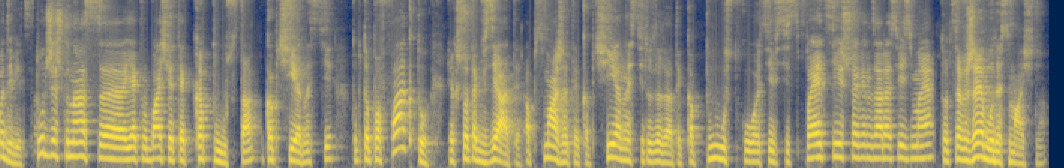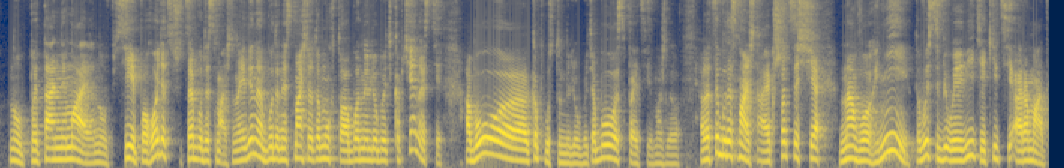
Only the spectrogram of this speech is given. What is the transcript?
Подивіться, тут же ж у нас, е, як ви бачите, капуста копченості. Тобто, по факту, якщо так взяти, обсмажити копченості, туди додати капустку, оці всі спеції, що він зараз візьме, то це вже буде смачно. Ну, питань немає. Ну, всі погодяться, що це буде смачно. Ну, єдине, буде не смачно тому, хто або не любить копченості, або е, капусту не любить, або спеції, можливо. Але це буде смачно. А якщо це ще на вогні, то ви собі уявіть, які ці аромати.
